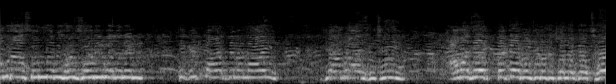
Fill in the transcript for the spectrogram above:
আমরা আসন্ন বিধানসভা নির্বাচনের টিকিট পাওয়ার জন্য নয় যে আমরা এসেছি। আমাদের পেটে রুজি রুটি চলে গেছে।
